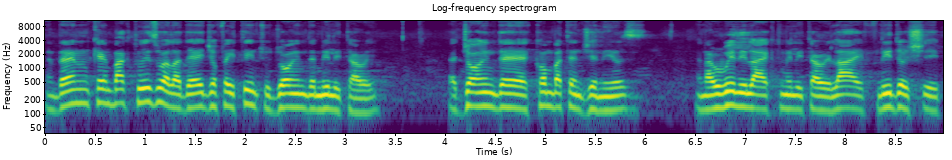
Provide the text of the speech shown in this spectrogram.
and then came back to Israel at the age of 18 to join the military. I joined the combat engineers, and I really liked military life, leadership,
